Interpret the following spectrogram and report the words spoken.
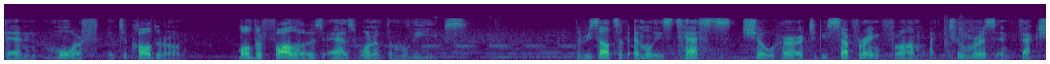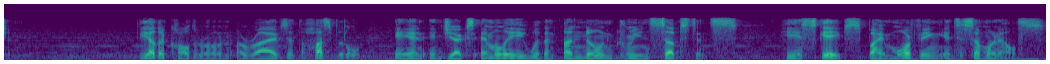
Then morph into Calderon. Mulder follows as one of them leaves. The results of Emily's tests show her to be suffering from a tumorous infection. The other Calderon arrives at the hospital and injects Emily with an unknown green substance. He escapes by morphing into someone else.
